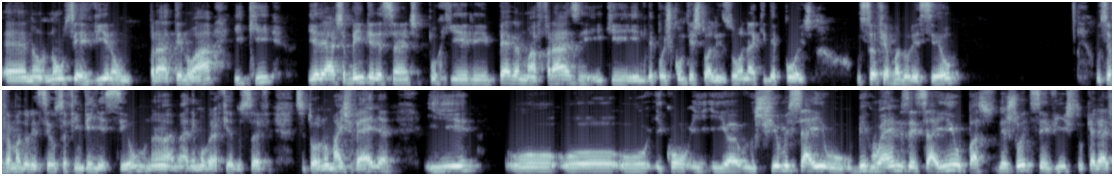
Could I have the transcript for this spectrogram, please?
é, não, não serviram para atenuar e que e ele acha bem interessante porque ele pega numa frase e que ele depois contextualizou, né, que depois o surf amadureceu, o surf amadureceu, o surf envelheceu, né, a demografia do surf se tornou mais velha e o, o, o, e, com, e, e uh, os filmes saíram, o Big Wednesday saiu, passou, deixou de ser visto, que aliás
